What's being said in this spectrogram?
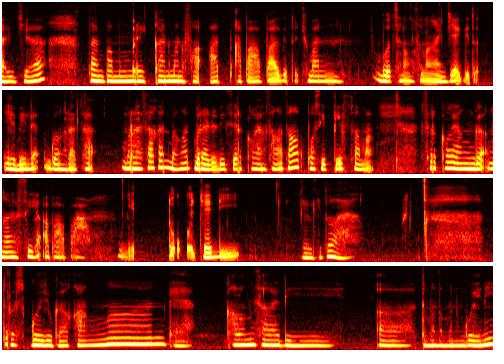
aja tanpa memberikan manfaat apa-apa gitu. Cuman buat senang-senang aja gitu. Ya beda. Gue ngerasa merasakan banget berada di circle yang sangat-sangat positif sama circle yang nggak ngasih apa-apa. Gitu. Jadi ya begitulah. Terus gue juga kangen kayak kalau misalnya di uh, teman-teman gue ini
